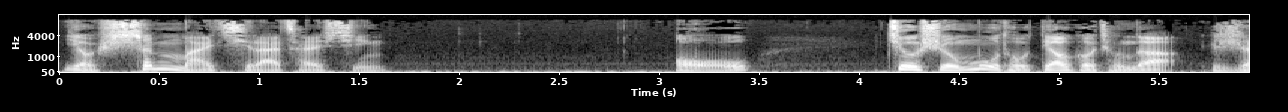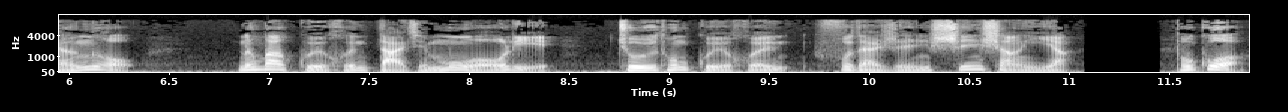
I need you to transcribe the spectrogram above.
要深埋起来才行。偶，就是用木头雕刻成的人偶，能把鬼魂打进木偶里，就如同鬼魂附在人身上一样。不过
